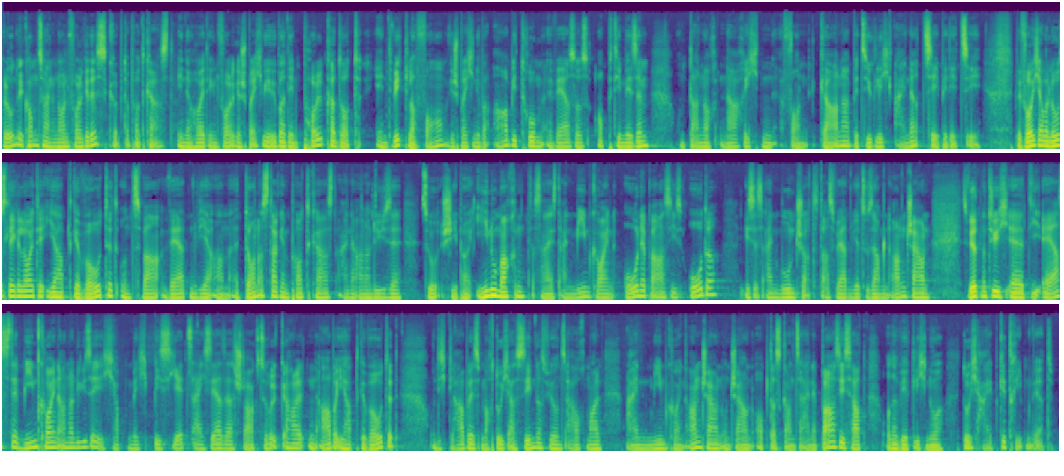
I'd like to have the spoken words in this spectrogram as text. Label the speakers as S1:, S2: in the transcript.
S1: Hallo und willkommen zu einer neuen Folge des Krypto Podcast. In der heutigen Folge sprechen wir über den Polkadot Entwicklerfonds. Wir sprechen über Arbitrum versus Optimism und dann noch Nachrichten von Ghana bezüglich einer CBDC. Bevor ich aber loslege, Leute, ihr habt gewotet und zwar werden wir am Donnerstag im Podcast eine Analyse zu Shiba Inu machen. Das heißt ein Meme-Coin ohne Basis oder ist es ein Moonshot? Das werden wir zusammen anschauen. Es wird natürlich äh, die erste Meme-Coin-Analyse. Ich habe mich bis jetzt eigentlich sehr, sehr stark zurückgehalten, aber ihr habt gewotet und ich glaube, es macht durchaus Sinn, dass wir uns auch mal einen Meme-Coin anschauen und schauen, ob das Ganze eine Basis hat oder wirklich nur durch Hype getrieben wird.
